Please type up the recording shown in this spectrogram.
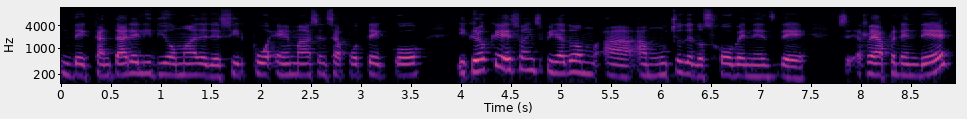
de cantar el idioma, de decir poemas en zapoteco. Y creo que eso ha inspirado a, muchos de los jóvenes de reaprender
